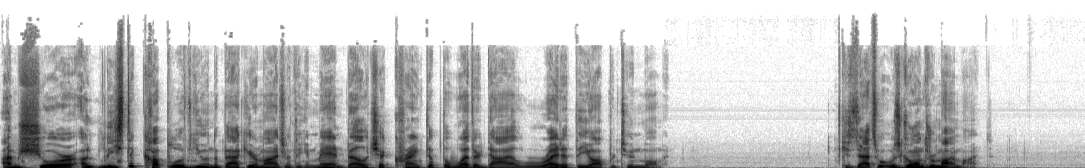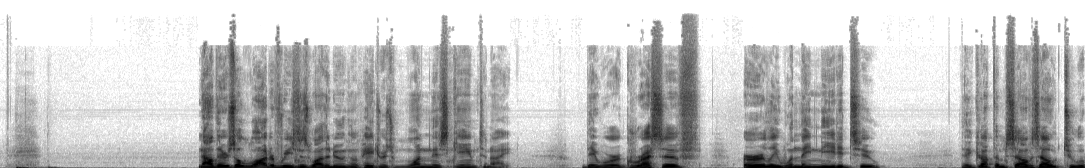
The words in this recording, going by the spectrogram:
I'm sure at least a couple of you in the back of your minds were thinking, man, Belichick cranked up the weather dial right at the opportune moment. Because that's what was going through my mind. Now, there's a lot of reasons why the New England Patriots won this game tonight. They were aggressive early when they needed to, they got themselves out to a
